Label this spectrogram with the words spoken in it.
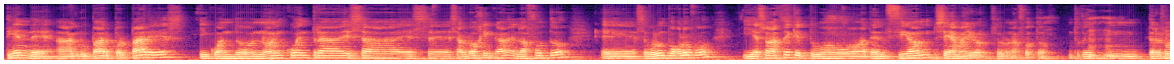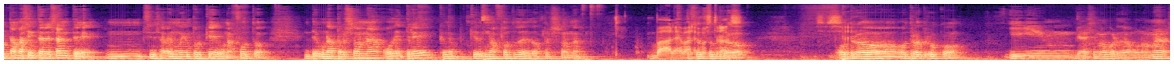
tiende a agrupar por pares y cuando no encuentra esa, esa, lógica en la foto, eh, se vuelve un poco loco y eso hace que tu atención sea mayor sobre una foto. Entonces, mm, te resulta más interesante, mm, sin saber muy bien por qué, una foto de una persona o de tres que, una foto de dos personas. Vale, vale, otro, otro, truco. Y a ver si me acuerdo de alguno más.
